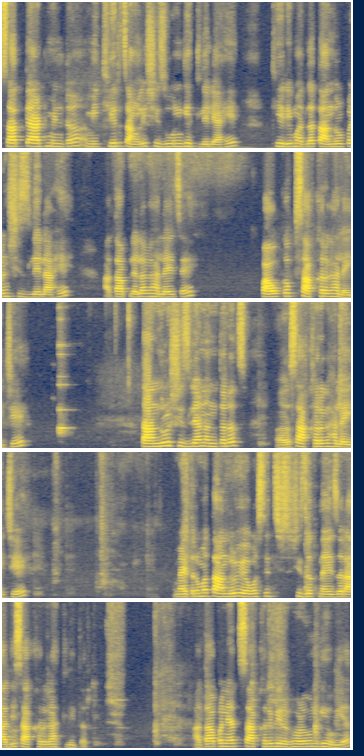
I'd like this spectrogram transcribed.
सात ते आठ मिनटं मी खीर चांगली शिजवून घेतलेली आहे. खिरीमधला तांदूळ पण शिजलेला आहे. आता आपल्याला घालायचं आहे पाव कप साखर घालायचे तांदूळ शिजल्यानंतरच साखर घालायचे नाहीतर मग तांदूळ व्यवस्थित शिजत नाही जर आधी साखर घातली तर. आता आपण यात साखर विरघळवून घेऊयात.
